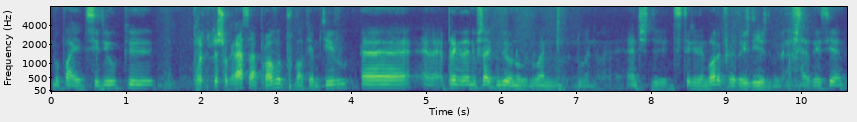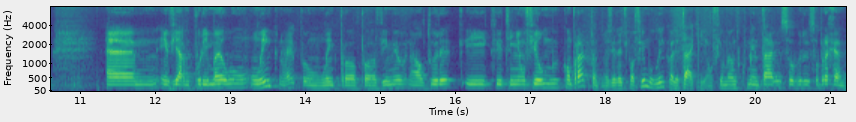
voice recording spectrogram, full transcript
O meu pai decidiu que porque achou graça à prova, por qualquer motivo. Uh, a prenda de aniversário que me deu no, no ano, no ano antes de, de, se ter ido embora, que foi há dois dias do meu aniversário desse ano, um, enviar-me por e-mail um, um, link, não é? um link para o, para o Vimeo, na altura, e que tinha um filme comprado, portanto, nos direitos para o filme, o link, olha, está aqui, é um filme, é um documentário sobre, sobre a RAM.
